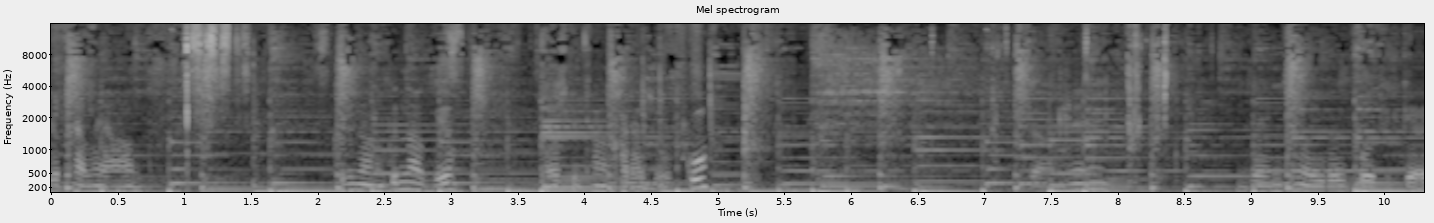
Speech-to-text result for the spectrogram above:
이렇게 하면 끝나고요. 에어필터는 갈아주었고 그 다음에 이제 엔진 오일을 부어줄게요.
